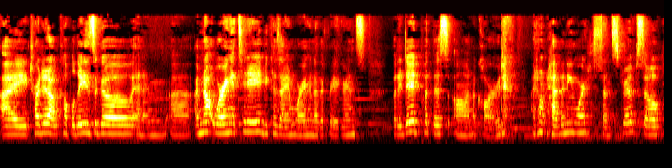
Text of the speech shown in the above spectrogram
I tried it out a couple days ago and I'm, uh, I'm not wearing it today because I am wearing another fragrance, but I did put this on a card. I don't have any more scent strips, so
